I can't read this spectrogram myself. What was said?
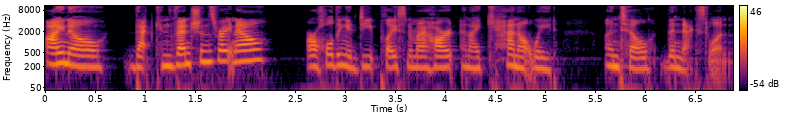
I know that conventions right now are holding a deep place in my heart, and I cannot wait until the next one.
